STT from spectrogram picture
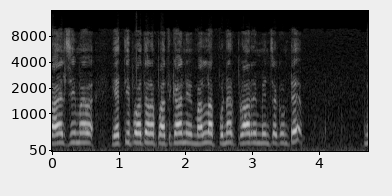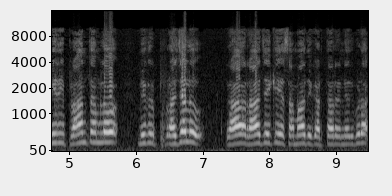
రాయలసీమ ఎత్తిపోతల పథకాన్ని మళ్ళా పునర్ప్రారంభించకుంటే మీరు ఈ ప్రాంతంలో మీకు ప్రజలు రా రాజకీయ సమాధి కడతారనేది కూడా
